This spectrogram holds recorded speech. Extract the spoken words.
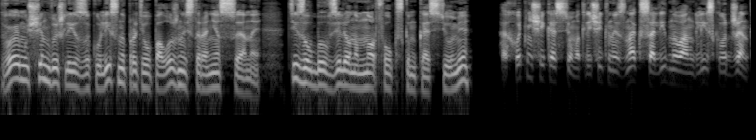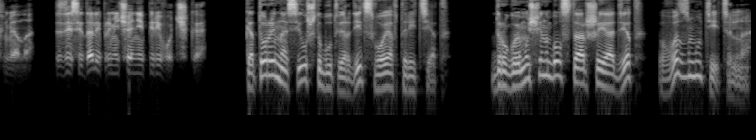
Двое мужчин вышли из-за кулис на противоположной стороне сцены. Тизл был в зеленом норфолкском костюме. Охотничий костюм — отличительный знак солидного английского джентльмена. Здесь и далее примечание переводчика. Который носил, чтобы утвердить свой авторитет. Другой мужчина был старше и одет возмутительно.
